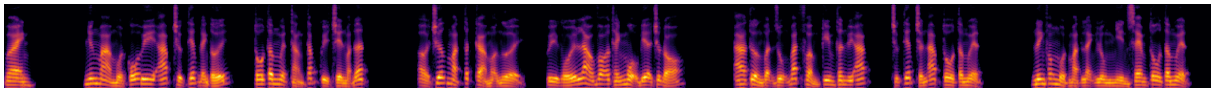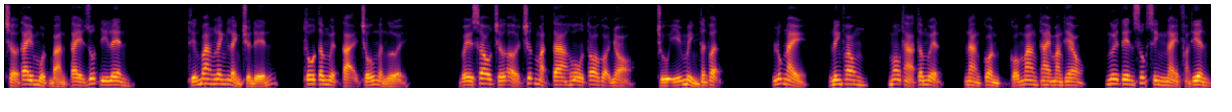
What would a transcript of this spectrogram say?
Vê anh. Nhưng mà một cỗ uy áp trực tiếp đánh tới, tô tâm nguyệt thẳng tắp quỳ trên mặt đất. Ở trước mặt tất cả mọi người, quỳ gối lao võ thánh mộ bia trước đó a tường vận dụng bát phẩm kim thân uy áp, trực tiếp chấn áp tô tâm nguyệt. Ninh phong một mặt lạnh lùng nhìn xem tô tâm nguyệt, trở tay một bàn tay rút đi lên. Tiếng vang lanh lảnh truyền đến, tô tâm nguyệt tại chỗ ngẩn người. Về sau chớ ở trước mặt ta hô to gọi nhỏ, chú ý mình thân phận. Lúc này ninh phong, mau thả tâm nguyện nàng còn có mang thai mang theo, ngươi tên x sinh này phản thiên.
